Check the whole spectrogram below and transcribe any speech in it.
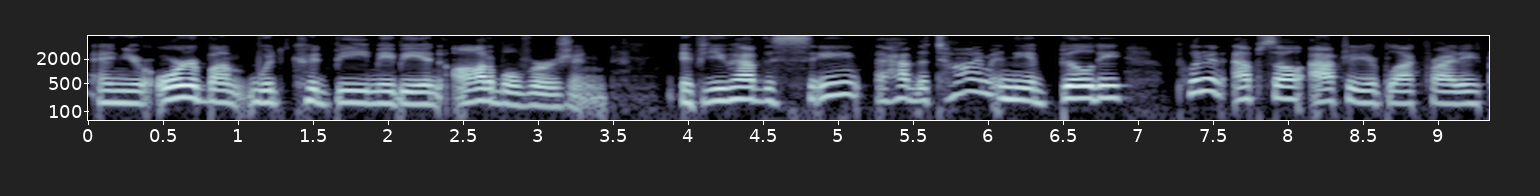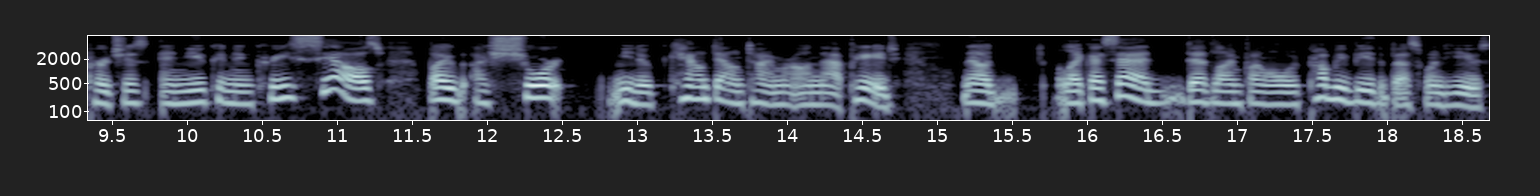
and your order bump would could be maybe an audible version. If you have the same have the time and the ability put an upsell after your Black Friday purchase and you can increase sales by a short you know countdown timer on that page. Now, like I said, deadline funnel would probably be the best one to use.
